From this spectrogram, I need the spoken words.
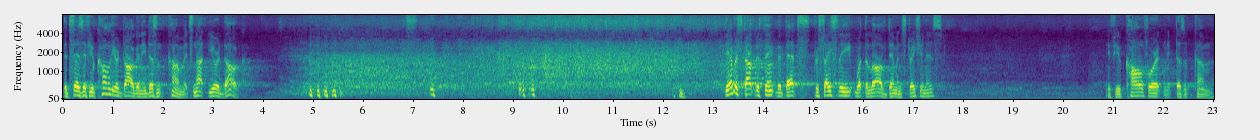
that says if you call your dog and he doesn't come, it's not your dog. Do you ever stop to think that that's precisely what the law of demonstration is? If you call for it and it doesn't come,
